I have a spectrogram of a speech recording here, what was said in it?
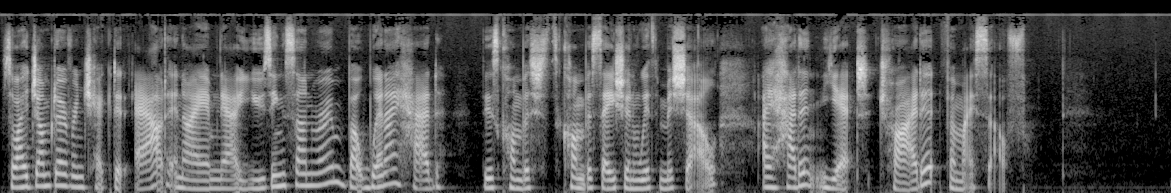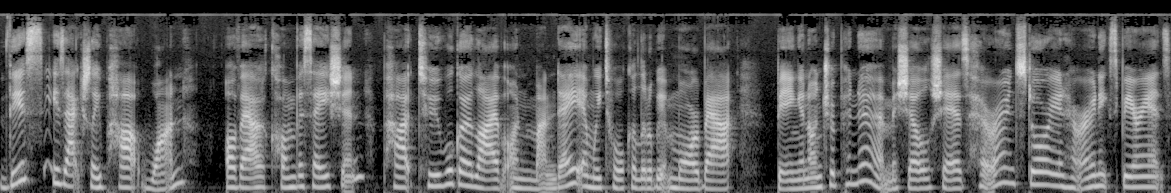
So I jumped over and checked it out, and I am now using Sunroom. But when I had this convers- conversation with Michelle, I hadn't yet tried it for myself. This is actually part one of our conversation. Part two will go live on Monday, and we talk a little bit more about being an entrepreneur. Michelle shares her own story and her own experience,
